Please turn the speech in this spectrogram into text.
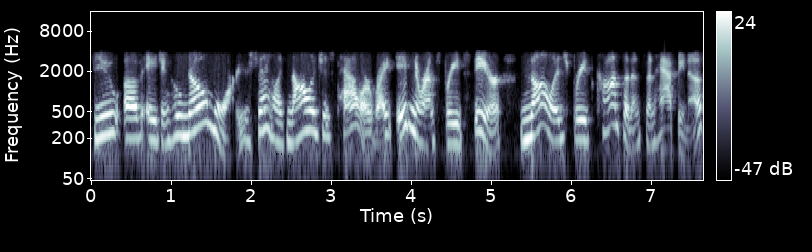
view of aging who know more. You're saying like knowledge is power, right? Ignorance breeds fear, knowledge breeds confidence and happiness.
